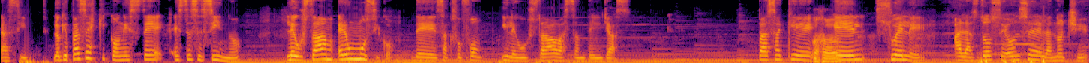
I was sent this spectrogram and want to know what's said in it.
así. Lo que pasa es que con este, este asesino le gustaba, era un músico de saxofón y le gustaba bastante el jazz. Pasa que Ajá. él suele a las 12, 11 de la noche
